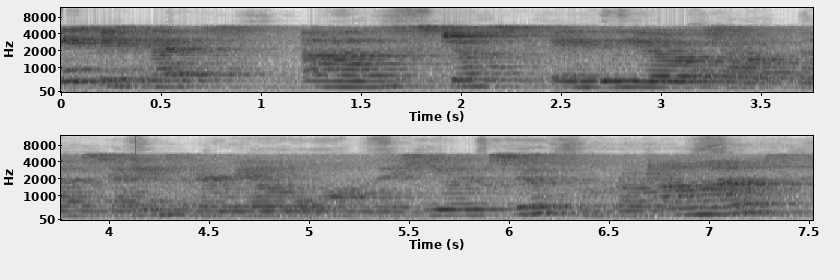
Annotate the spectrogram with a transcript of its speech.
Hey Space Uh, this is just a video about the settings that are available on the Helix Hoop from Proton Labs.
